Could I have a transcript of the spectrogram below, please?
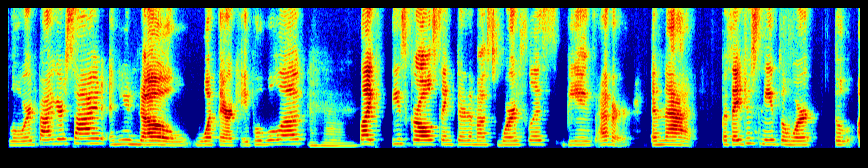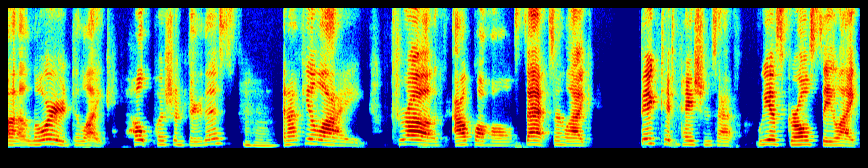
Lord by your side and you know what they're capable of. Mhm. Like these girls think they're the most worthless beings ever, and that, but they just need the work, the uh, Lord to like help push them through this. Mhm. And I feel like drugs, alcohol, sex are like big temptations that we as girls see. Like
